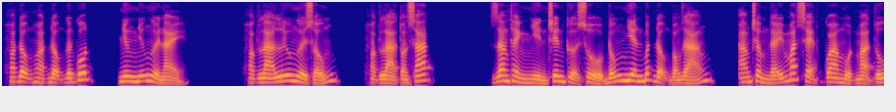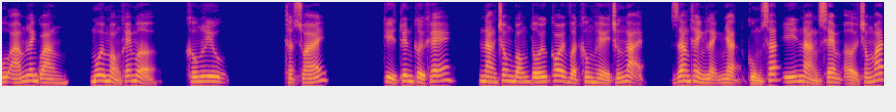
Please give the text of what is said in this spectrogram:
Hoạt động hoạt động gân cốt, nhưng những người này, hoặc là lưu người sống, hoặc là toàn sát. Giang Thành nhìn trên cửa sổ đống nhiên bất động bóng dáng, ám trầm đáy mắt xẹt qua một mạt tú ám lanh quang, môi mỏng khẽ mở, không lưu. Thật xoái. Kỳ tuyên cười khẽ, nàng trong bóng tối coi vật không hề chướng ngại, Giang Thành lạnh nhạt cùng sát ý nàng xem ở trong mắt,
